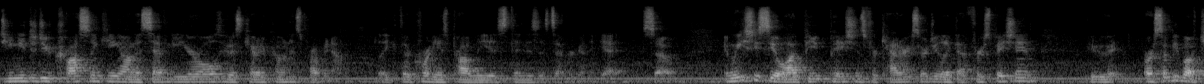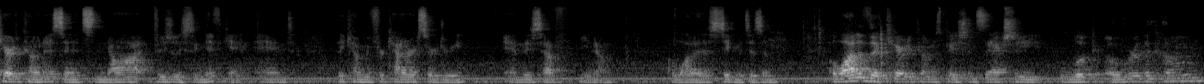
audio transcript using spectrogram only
do you need to do cross-linking on a 70-year-old who has keratoconus? Probably not. Like their cornea is probably as thin as it's ever going to get. So, and we usually see a lot of patients for cataract surgery, like that first patient, who, or some people have keratoconus and it's not visually significant, and they come in for cataract surgery, and they just have you know a lot of astigmatism. A lot of the keratoconus patients, they actually look over the cone,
